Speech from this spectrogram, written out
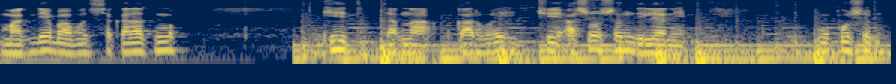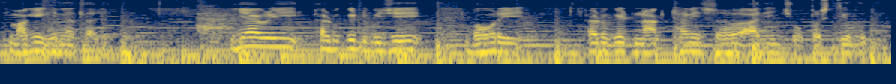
मागण्याबाबत सकारात्मक घेत त्यांना कारवाईचे आश्वासन दिल्याने उपोषण मागे घेण्यात आले. यावेळी ॲडव्होकेट विजय भवरे ॲडव्होकेट नागठाणेसह आदींची उपस्थिती होती.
